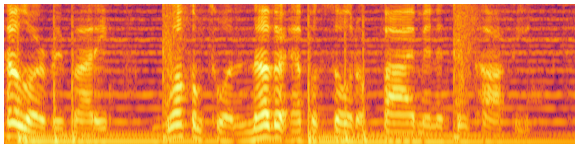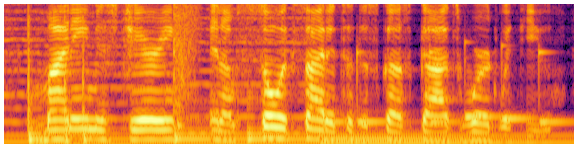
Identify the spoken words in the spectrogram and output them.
Hello, everybody. Welcome to another episode of Five Minutes in Coffee. My name is Jerry, and I'm so excited to discuss God's Word with you.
